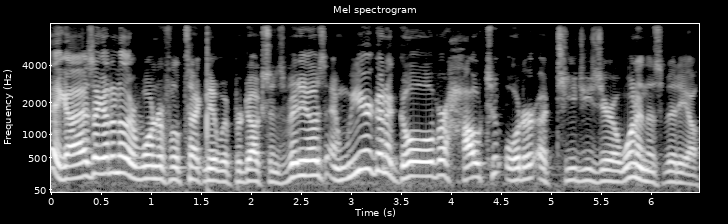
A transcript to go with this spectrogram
Hey guys, I got another wonderful TechNitwit Productions videos and we are going to go over how to order a TG01 in this video.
